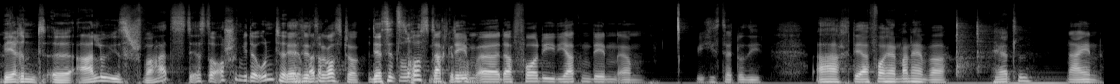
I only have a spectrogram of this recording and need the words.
Während äh, Alois Schwarz, der ist doch auch schon wieder unter. Der ist war jetzt in Rostock. Der ist jetzt in Rostock. Nachdem genau. äh, davor die, die hatten den, ähm, wie hieß der Dulli? Ach, der vorher in Mannheim war. Hertel? Nein.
